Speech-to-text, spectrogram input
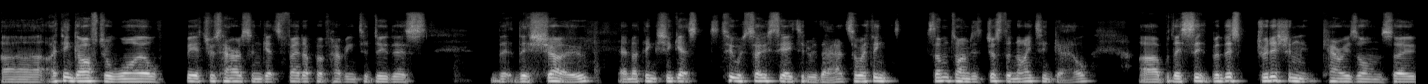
Uh, I think after a while, Beatrice Harrison gets fed up of having to do this this show, and I think she gets too associated with that. So I think sometimes it's just the nightingale, uh, but they sit, but this tradition carries on. So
